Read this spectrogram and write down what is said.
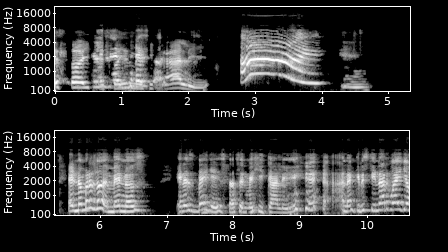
estoy, estoy, en Mexicali. ¡Ay! Mm. El nombre es lo de menos. Eres bella y estás en Mexicali. Ana Cristina Argüello,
